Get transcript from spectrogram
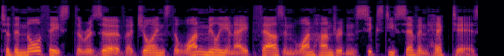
To the northeast the reserve adjoins the 1,008,167 hectares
